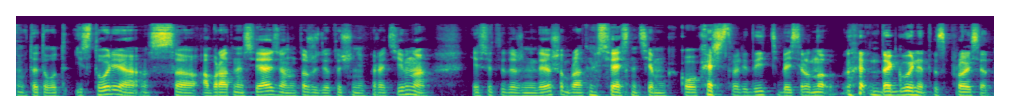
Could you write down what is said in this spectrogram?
вот эта вот история с обратной связью, она тоже идет очень оперативно. Если ты даже не даешь обратную связь на тему, какого качества лиды, тебя все равно догонят и спросят,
